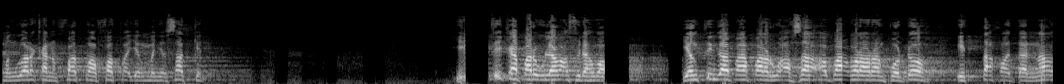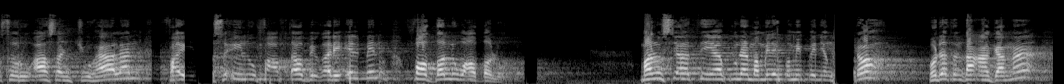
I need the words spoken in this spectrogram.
mengeluarkan fatwa-fatwa yang menyesatkan. Ketika para ulama sudah wafat, yang tinggal para para ruasa, para orang bodoh, ittakhadhan nasu ru'asan juhalan fa su'ilu ghairi ilmin fadallu wa adallu. Manusia kemudian memilih pemimpin yang bodoh, bodoh tentang agama,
